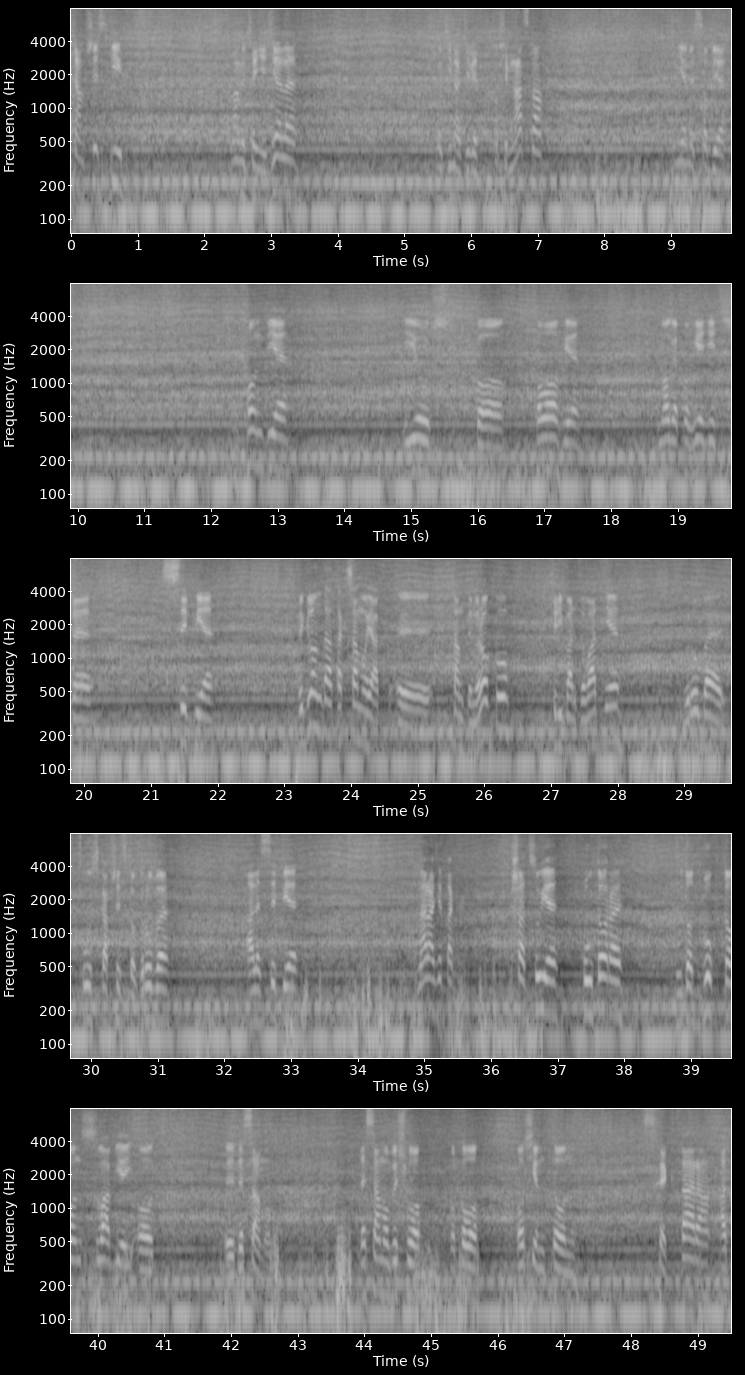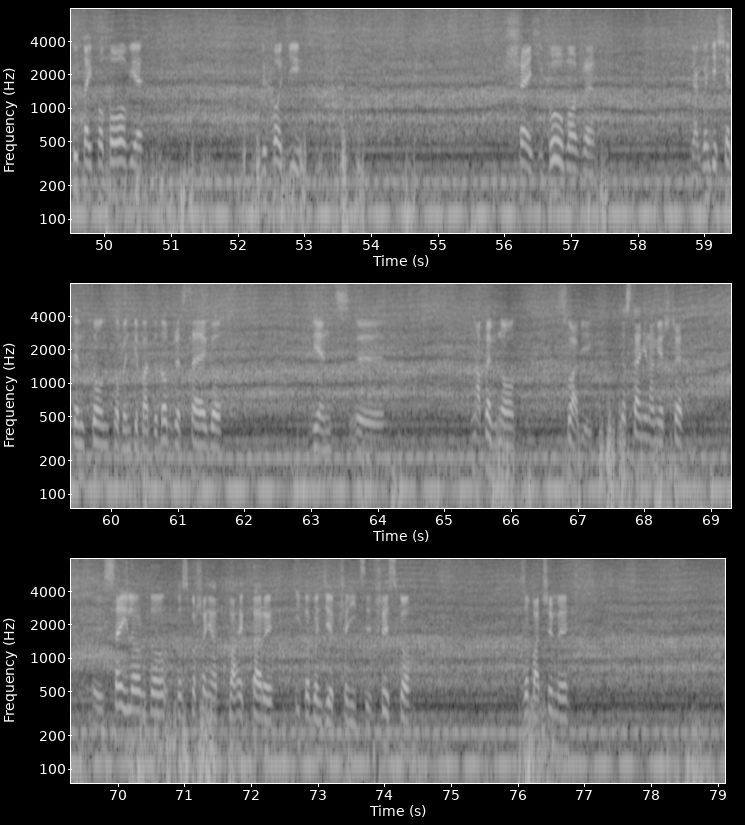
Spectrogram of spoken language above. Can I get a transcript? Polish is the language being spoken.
Witam wszystkich. Mamy dzisiaj niedzielę. Godzina 9 18. Tniemy sobie Hondię i już po połowie mogę powiedzieć, że sypie wygląda tak samo jak y, w tamtym roku, czyli bardzo ładnie grube, kłuska, wszystko grube, ale sypie. Na razie tak szacuję półtore do dwóch ton słabiej od y, Desamo. Desamo wyszło około 8 ton z hektara, a tutaj po połowie wychodzi 6,5 może jak będzie 7 ton, to będzie bardzo dobrze z całego, więc yy, na pewno słabiej. Zostanie nam jeszcze yy, Sailor do, do skoszenia 2 hektary i to będzie pszenicy wszystko. Zobaczymy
